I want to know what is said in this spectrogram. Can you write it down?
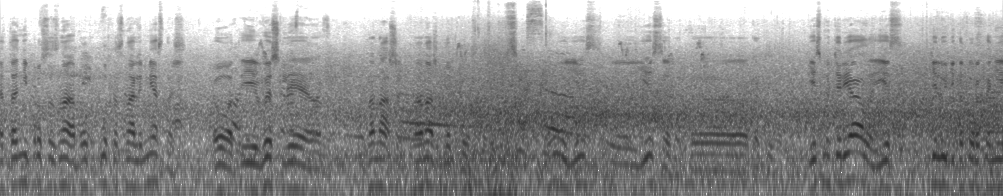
это они просто знали, плохо знали местность вот, и вышли на наш, на наш блокпост. Ну, есть, есть этот, есть материалы, есть те люди, которых они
